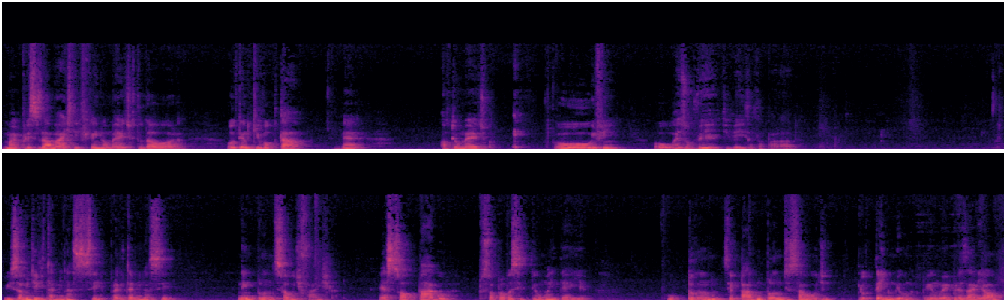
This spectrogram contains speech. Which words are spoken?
mas precisar mais, tem que ficar indo ao médico toda hora, ou tendo que voltar, né, ao teu médico, ou enfim, ou resolver de vez essa parada. O exame de vitamina C, para vitamina C, nem plano de saúde faz, cara. É só pago, só para você ter uma ideia. O plano, você paga um plano de saúde. Eu tenho o meu, né? tenho o meu empresarial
